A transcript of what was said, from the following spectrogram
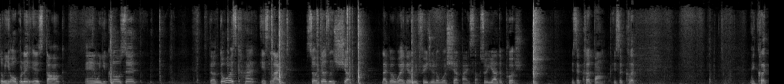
so when you open it, it's dark. And when you close it, the door is kind is light, so it doesn't shut like a regular refrigerator will shut by itself. So you have to push. It's a clip-on. It's a clip. It click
